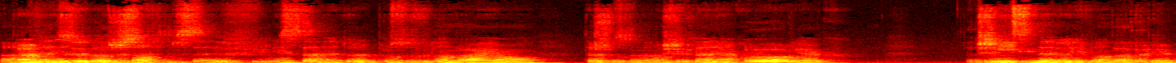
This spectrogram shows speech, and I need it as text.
naprawdę niezwykły. Że są w tym w filmie sceny, które po prostu wyglądają też pod względem oświetlenia, koloru, jak znaczy nic innego nie wygląda tak jak,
